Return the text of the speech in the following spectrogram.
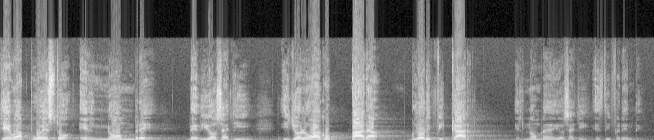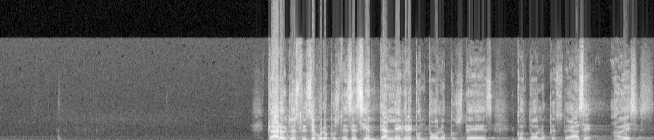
lleva puesto el nombre de Dios allí y yo lo hago para glorificar el nombre de Dios allí, es diferente. Claro, yo estoy seguro que usted se siente alegre con todo lo que usted es y con todo lo que usted hace a veces.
